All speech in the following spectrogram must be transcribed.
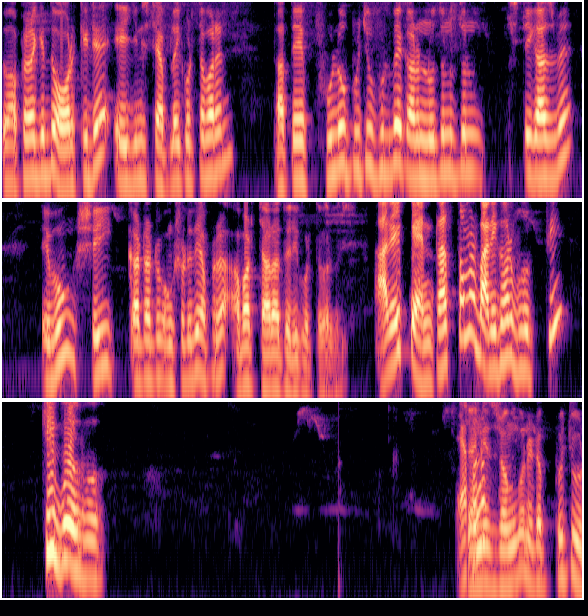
তো আপনারা কিন্তু অর্কিডে এই জিনিসটা অ্যাপ্লাই করতে পারেন। তাতে ফুলও প্রচুর ফুটবে কারণ নতুন নতুন স্টিক আসবে এবং সেই কাটাটা অংশটা দিয়ে আপনারা আবার চারা তৈরি করতে পারবেন। আর এই প্যান্টাস তো আমার বাড়িঘর ভর্তি কি বলব? চাইনিজ রঙ্গন এটা প্রচুর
